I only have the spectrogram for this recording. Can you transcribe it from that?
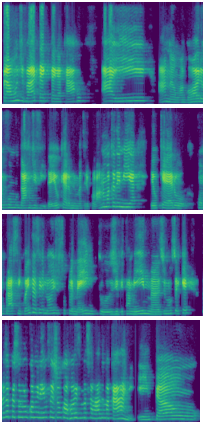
para onde vai, pega, pega carro. Aí, ah, não, agora eu vou mudar de vida. Eu quero me matricular numa academia, eu quero comprar 50 zilhões de suplementos, de vitaminas, de não sei o quê. Mas a pessoa não come nem um feijão com arroz, uma salada e uma carne. Então,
